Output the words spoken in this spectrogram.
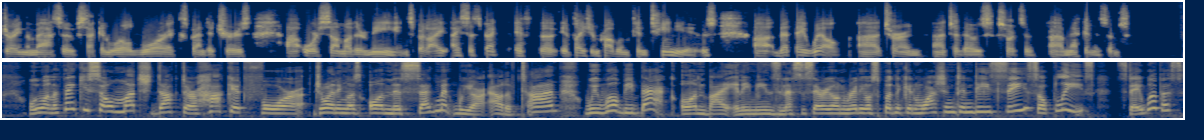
during the massive Second World War expenditures, uh, or some other means. But I, I, suspect if the inflation problem continues, uh, that they will uh, turn uh, to those sorts of uh, mechanisms. We want to thank you so much, Dr. Hockett, for joining us on this segment. We are out of time. We will be back on By Any Means Necessary on Radio Sputnik in Washington, D.C., so please stay with us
